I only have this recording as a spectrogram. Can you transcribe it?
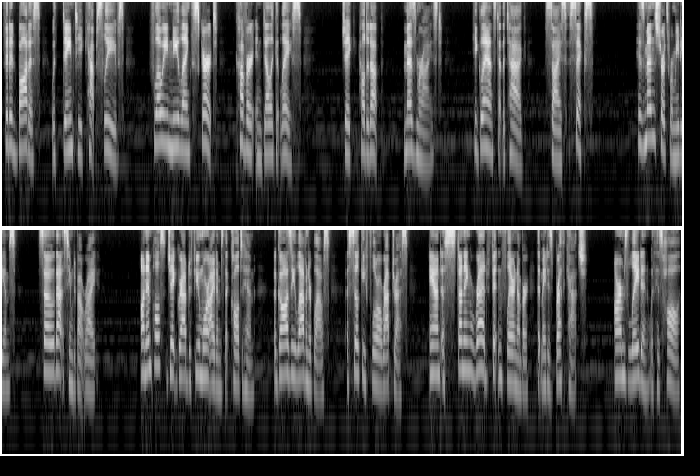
fitted bodice with dainty cap sleeves, flowy knee length skirt covered in delicate lace. Jake held it up, mesmerized. He glanced at the tag size 6. His men's shirts were mediums, so that seemed about right. On impulse, Jake grabbed a few more items that called to him a gauzy lavender blouse, a silky floral wrap dress, and a stunning red fit and flare number that made his breath catch. Arms laden with his haul,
